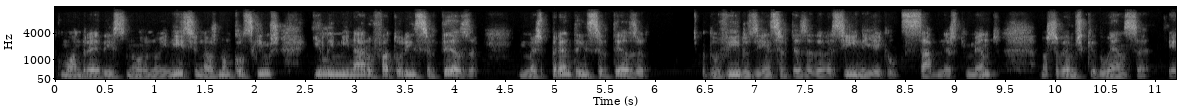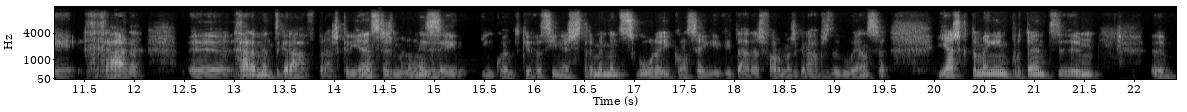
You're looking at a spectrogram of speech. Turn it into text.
como o André disse no, no início, nós não conseguimos eliminar o fator incerteza, mas perante a incerteza do vírus e a incerteza da vacina e aquilo que se sabe neste momento, nós sabemos que a doença é rara, uh, raramente grave para as crianças, mas não é zero, enquanto que a vacina é extremamente segura e consegue evitar as formas graves da doença. E acho que também é importante um, uh,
